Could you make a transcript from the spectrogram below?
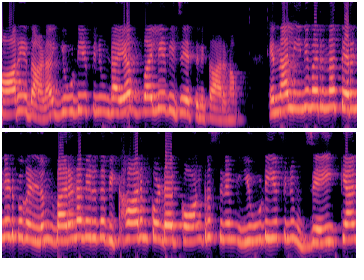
മാറിയതാണ് യു ഡി എഫിനുണ്ടായ വലിയ വിജയത്തിന് കാരണം. എന്നാൽ ഇനി വരുന്ന തെരഞ്ഞെടുപ്പുകളിലും ഭരണവിരുദ്ധ വികാരം കൊണ്ട് കോൺഗ്രസിനും യു ഡി എഫിനും ജയിക്കാൻ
